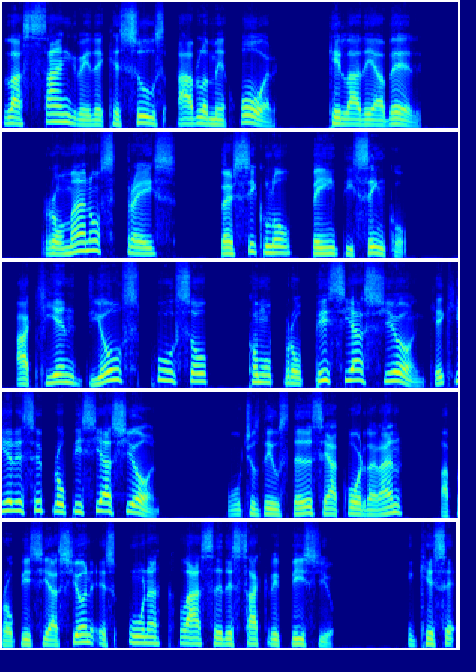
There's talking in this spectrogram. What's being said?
la sangre de Jesús habla mejor que la de Abel. Romanos 3, versículo 25. A quien Dios puso como propiciación. ¿Qué quiere decir propiciación? Muchos de ustedes se acordarán, la propiciación es una clase de sacrificio. en que se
